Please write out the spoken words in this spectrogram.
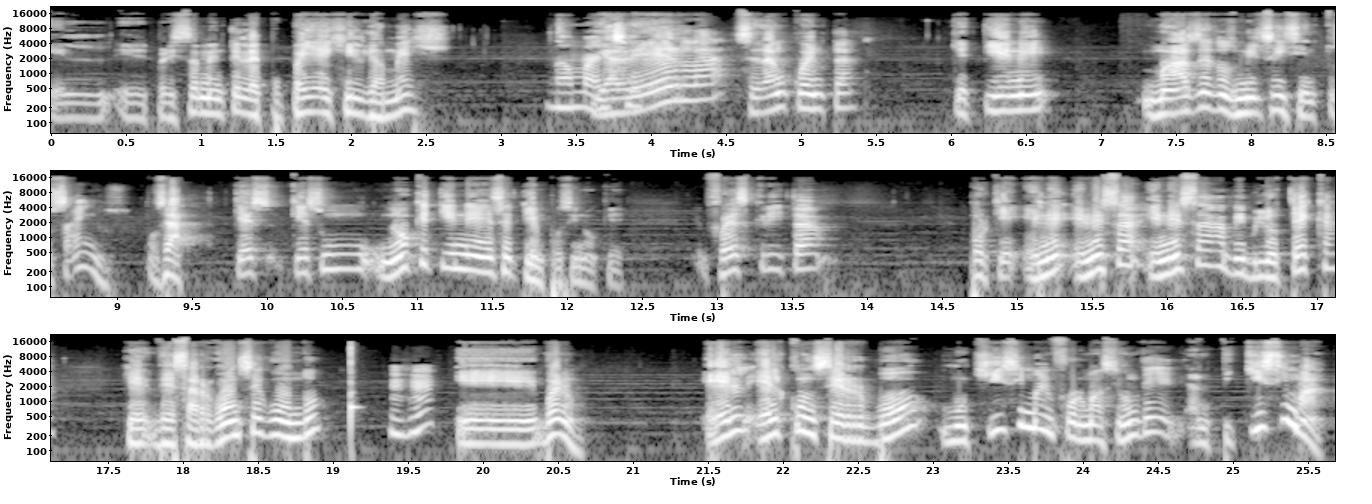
el, el- precisamente la epopeya de Gilgamesh. No Y al manches. leerla se dan cuenta que tiene más de 2600 años. O sea, que es, que es un, no que tiene ese tiempo, sino que fue escrita porque en, en esa, en esa biblioteca que de Sargón II, eh, bueno, él, él conservó muchísima información de antiquísima.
